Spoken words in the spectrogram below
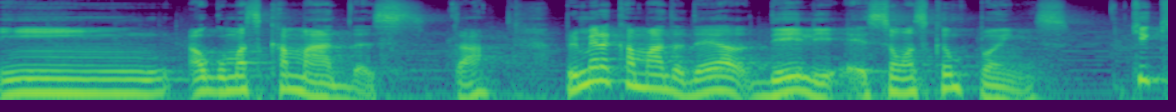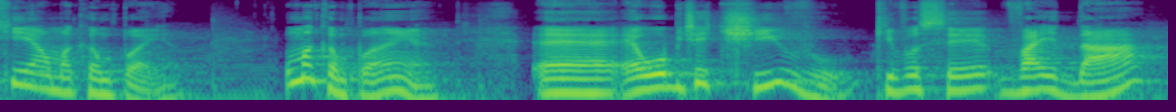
em algumas camadas, tá? A primeira camada dela, dele são as campanhas. O que, que é uma campanha? Uma campanha é, é o objetivo que você vai dar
